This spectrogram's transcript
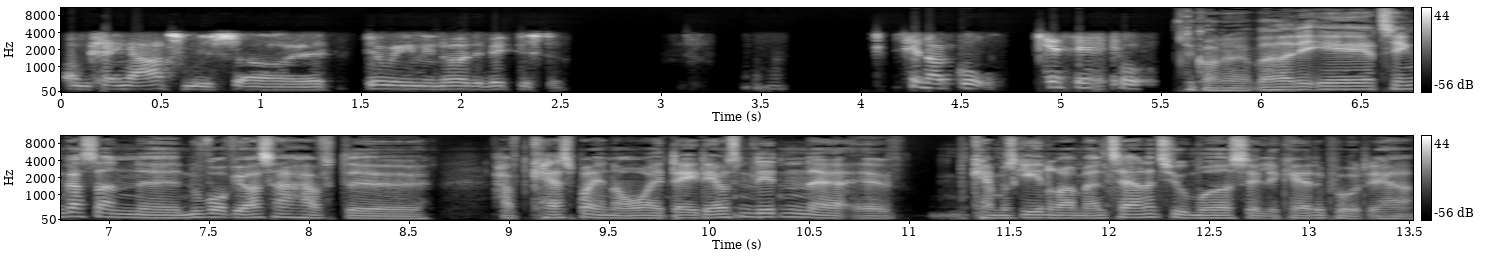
omkring Artemis, og øh, det er jo egentlig noget af det vigtigste. Det skal nok gå. Jeg se på. Det er godt. Hvad hedder det? Øh, Jeg tænker sådan, øh, nu hvor vi også har haft, øh, haft Kasper ind over i dag, det er jo sådan lidt en, øh, øh, kan måske indrømme, alternativ måde at sælge katte på, det her.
